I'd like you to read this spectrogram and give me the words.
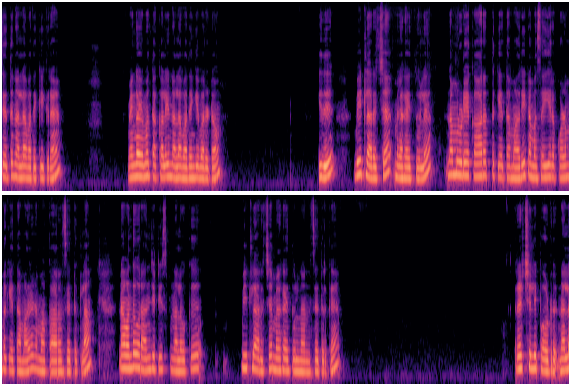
சேர்த்து நல்லா வதக்கிக்கிறேன். வெங்காயமும் தக்காளியும் நல்லா வதங்கி வரட்டும். இது வீட்டில் அரைச்ச மிளகாய்த்தூள் நம்மளுடைய காரத்துக்கு ஏற்ற மாதிரி நம்ம செய்கிற குழம்புக்கு ஏற்ற மாதிரி நம்ம காரம் சேர்த்துக்கலாம். நான் வந்து ஒரு அஞ்சு டீஸ்பூன் அளவுக்கு வீட்டில் அரைச்ச மிளகாய்த்தூள் நான் சேர்த்துருக்கேன். Red chilli powder. நல்ல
